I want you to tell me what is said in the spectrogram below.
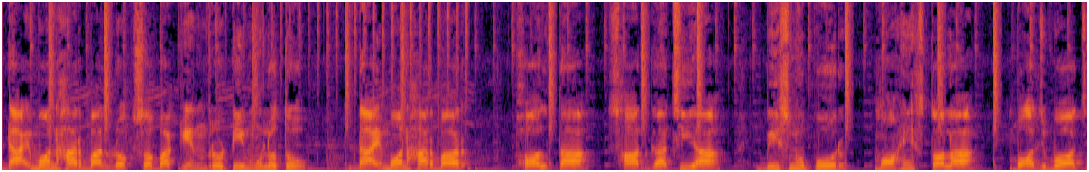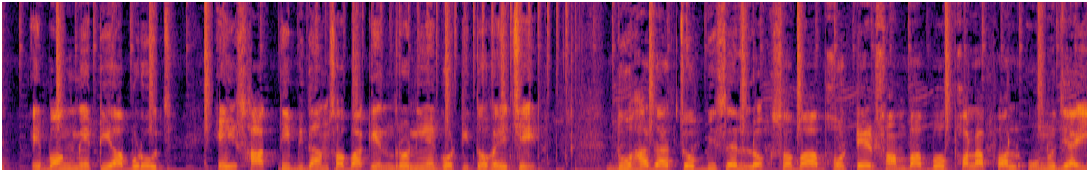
ডায়মন্ড হারবার লোকসভা কেন্দ্রটি মূলত ডায়মন্ড হারবার, ফলতা, সাতগাছিয়া, বিষ্ণুপুর, মহেশতলা, বজবজ এবং মেটিয়া বুরুজ এই সাতটি বিধানসভা কেন্দ্র নিয়ে গঠিত হয়েছে। দু হাজার চব্বিশের লোকসভা ভোটের সম্ভাব্য ফলাফল অনুযায়ী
